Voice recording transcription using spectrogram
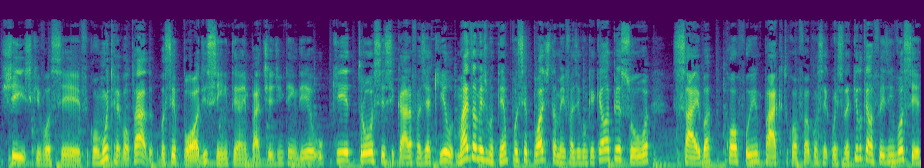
X que você ficou muito revoltado, você pode sim ter a empatia de entender o que trouxe esse cara a fazer aquilo, mas ao mesmo tempo você pode também fazer com que aquela pessoa saiba qual foi o impacto, qual foi a consequência daquilo que ela fez em você.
